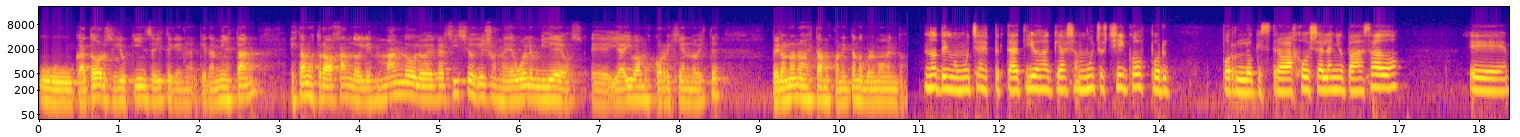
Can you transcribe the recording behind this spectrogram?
U14 y U15, viste, que, que también están. Estamos trabajando, les mando los ejercicios y ellos me devuelven videos eh, y ahí vamos corrigiendo, viste. Pero no nos estamos conectando por el momento. No tengo muchas expectativas a que haya muchos chicos por, por lo que se trabajó ya el año pasado. Eh,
